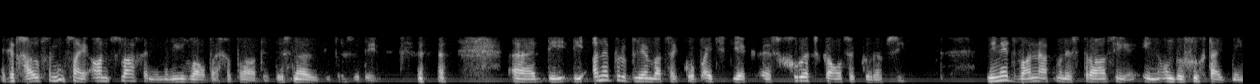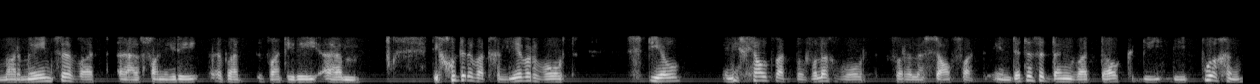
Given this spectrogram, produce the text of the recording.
ek het gehou van sy aanslag en die manier waarop hy gepraat het. Dis nou die president. uh die die ander probleem wat sy kop uitsteek is grootskaalse korrupsie nie net wanadministrasie en onbevoegdheid nie, maar mense wat uh van hierdie wat wat hierdie ehm um, die goedere wat gelewer word steel en die geld wat bewillig word vir hulle self vat. En dit is 'n ding wat dalk die die poging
